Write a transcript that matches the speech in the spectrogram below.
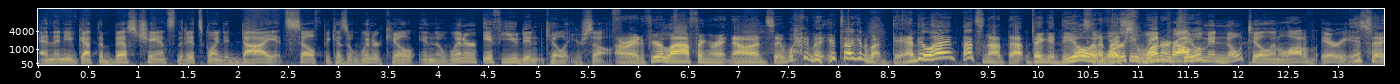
and then you've got the best chance that it's going to die itself because of winter kill in the winter if you didn't kill it yourself. All right, if you're laughing right now, I'd say, wait a minute, you're talking about dandelion? That's not that big a deal. It's and the if I see weed one or problem two, in no-till in a lot of areas. It's a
